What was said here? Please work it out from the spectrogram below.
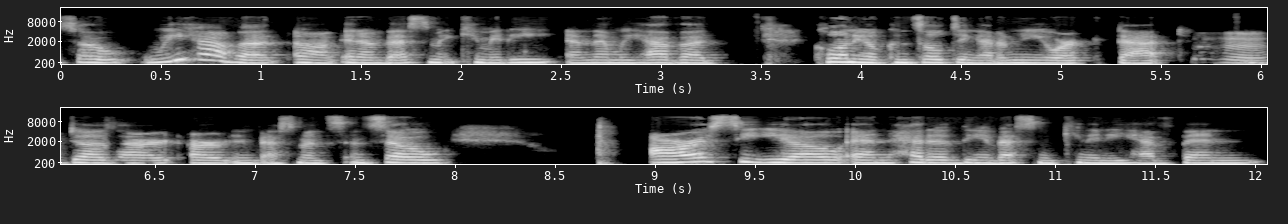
So, we have a, uh, an investment committee, and then we have a Colonial Consulting out of New York that mm-hmm. does our, our investments. And so, our CEO and head of the investment committee have been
